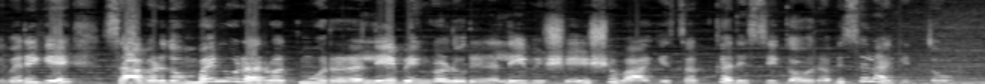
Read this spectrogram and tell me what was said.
ಇವರಿಗೆ ಸಾವಿರದ ಒಂಬೈನೂರ ಅರವತ್ತ್ಮೂರರಲ್ಲಿ ಬೆಂಗಳೂರಿನಲ್ಲಿ ವಿಶೇಷವಾಗಿ ಸತ್ಕರಿಸಿ ಗೌರವಿಸಲಾಗಿತ್ತು.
